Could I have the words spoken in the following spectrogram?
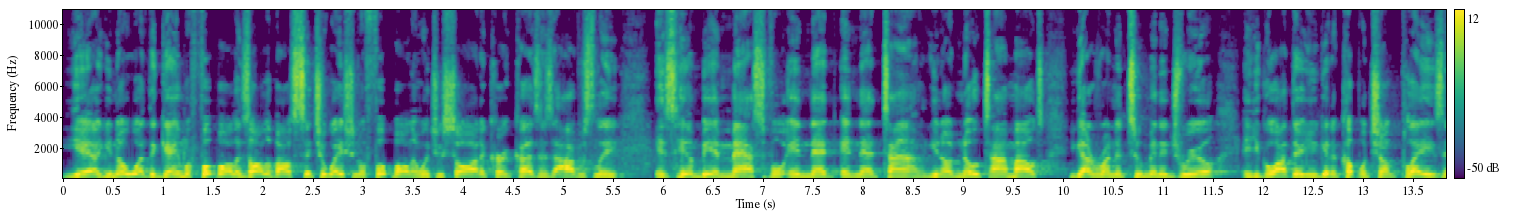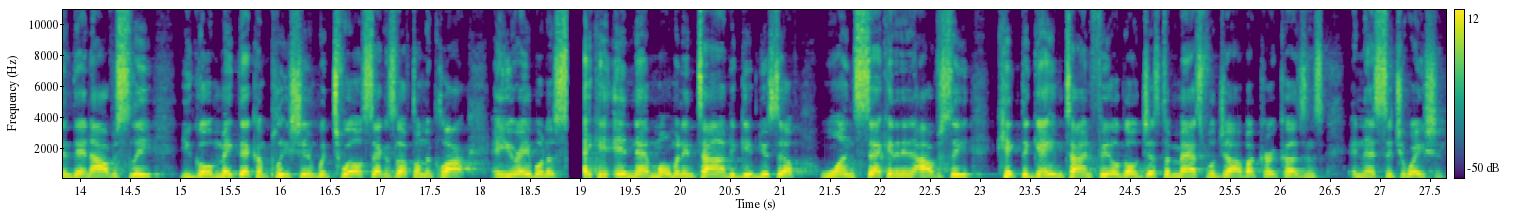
Yeah, you know what? The game of football is all about situational football, and what you saw out of Kirk Cousins obviously is him being masterful in that in that time. You know, no timeouts. You got to run the two minute drill, and you go out there, you get a couple chunk plays, and then obviously you go make that completion with 12 seconds left on the clock, and you're able to in that moment in time to give yourself one second and then obviously kick the game time field goal. Just a masterful job by Kirk Cousins in that situation.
